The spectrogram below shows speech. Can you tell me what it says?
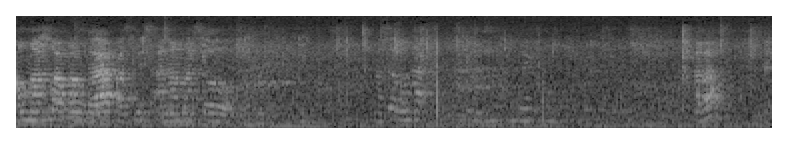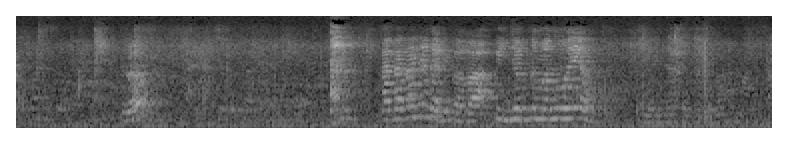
Mau masuk apa enggak pas Miss Ana masuk? Masuk apa enggak? Apa? Terus? Kata-katanya enggak dibawa, pinjam temanmu ya. Ya, tidak ada kebetulan, maksa.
